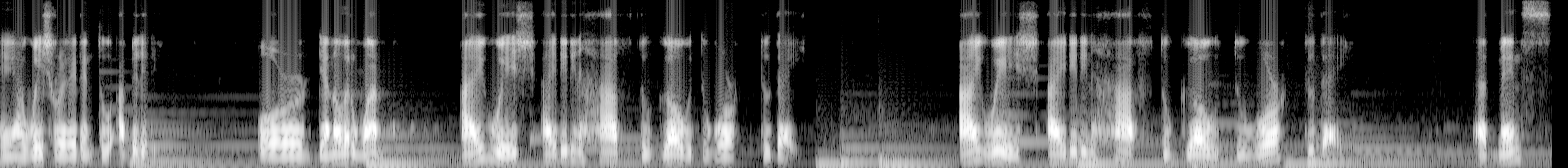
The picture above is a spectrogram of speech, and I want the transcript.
a wish related to ability. Or the another one, I wish I didn't have to go to work today. I wish I didn't have to go to work today. That means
